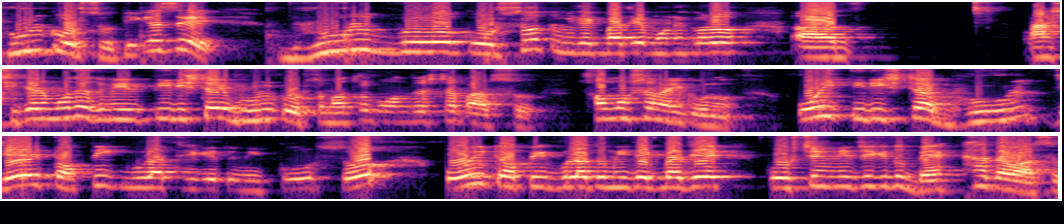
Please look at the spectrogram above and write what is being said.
ভুল করছ, ঠিক আছে? ভুলগুলো করছ, তুমি দেখবা যে মনে করো আশিটার মধ্যে তুমি তিরিশটাই ভুল করছ, মাত্র পঞ্চাশটা পারছ। সমস্যা নাই কোনো। ওই তিরিশটা ভুল যে টপিকগুলা থেকে তুমি করছ ওই টপিকগুলা তুমি দেখবা যে কোশ্চেন নিচে কিন্তু ব্যাখ্যা দেওয়া আছে।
